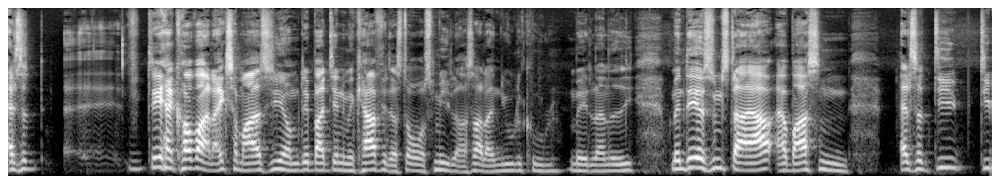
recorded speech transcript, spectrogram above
Altså, det her cover er der ikke så meget at sige om. Det er bare Jenny McCarthy, der står og smiler, og så er der en julekugle med et eller andet i. Men det, jeg synes, der er, er bare sådan... Altså, de, de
